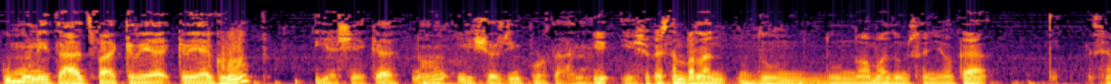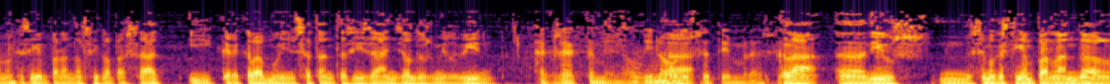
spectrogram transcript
comunitat, fa crea, crea grup i aixeca, no? I això és important. I, i això que estem parlant d'un home, d'un senyor que sembla que estiguem parlant del segle passat i crec que va morir en 76 anys el 2020 exactament, el 19 ah, de setembre sí. clar, eh, dius sembla que estiguem parlant del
